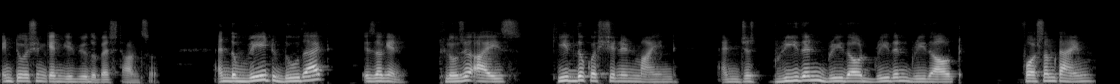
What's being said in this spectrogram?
Intuition can give you the best answer. And the way to do that is again close your eyes keep the question in mind and just breathe in breathe out breathe in breathe out for some time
